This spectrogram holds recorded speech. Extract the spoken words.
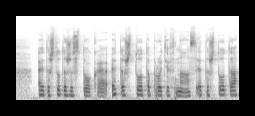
— это что-то жестокое, это что-то против нас, это что-то,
